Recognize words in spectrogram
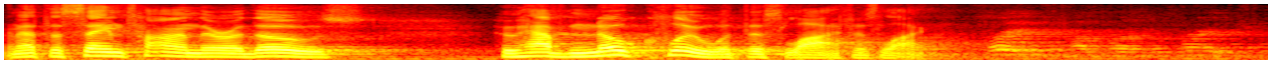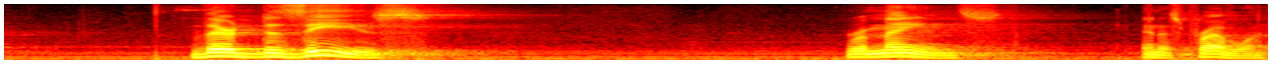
And at the same time, there are those who have no clue what this life is like. Their disease remains and is prevalent.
